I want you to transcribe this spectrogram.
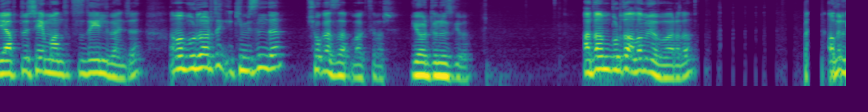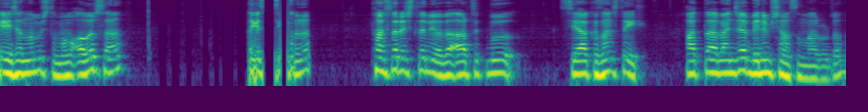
Yaptığı şey mantıksız değildi bence. Ama burada artık ikimizin de çok az vakti var. Gördüğünüz gibi. Adam burada alamıyor bu arada. Alır heyecanlanmıştım ama alırsa taşlar eşitleniyor ve artık bu siyah kazanç değil. Hatta bence benim şansım var burada.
